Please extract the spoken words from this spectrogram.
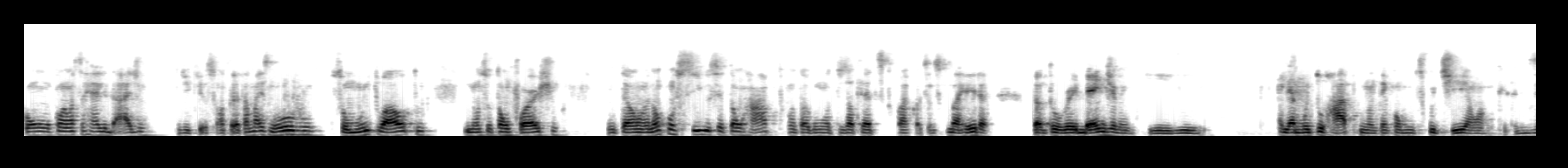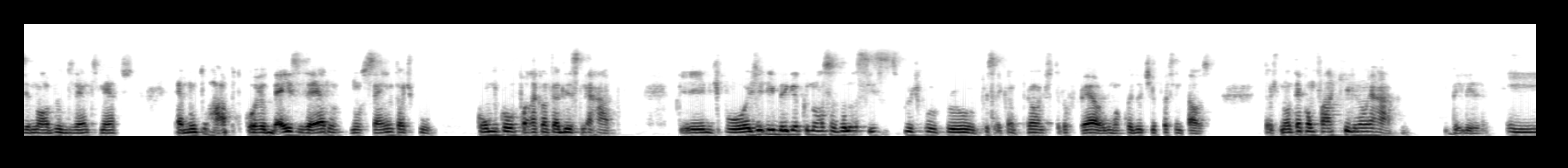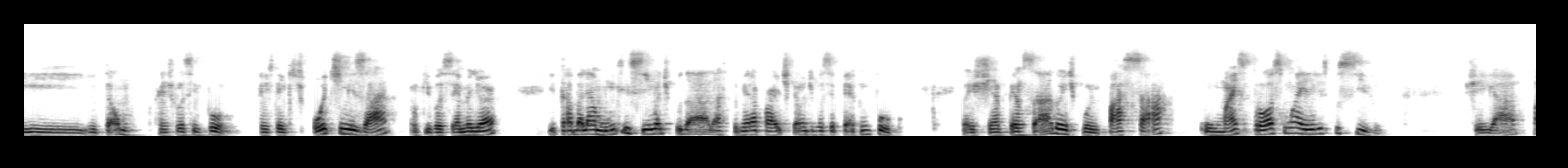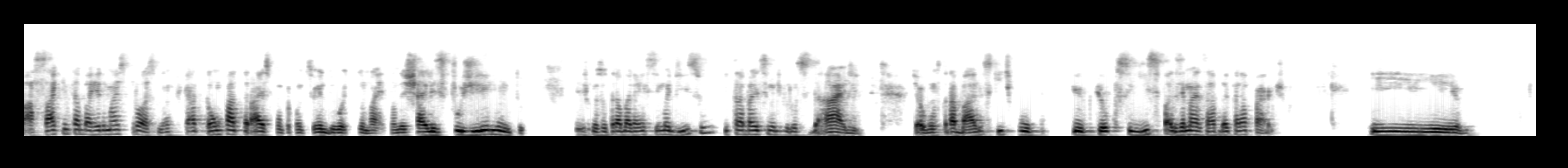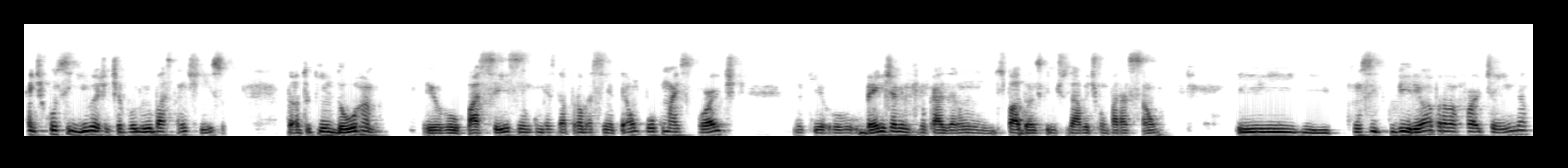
com, com a nossa realidade de que eu sou um atleta mais novo, sou muito alto não sou tão forte. Então, eu não consigo ser tão rápido quanto alguns outros atletas que correm 400 com barreira, tanto o Ray Benjamin, que ele é muito rápido, não tem como discutir, é um atleta de 19 ou 200 metros, é muito rápido, correu 10-0 no 100, então, tipo, como que eu vou falar que um atleta desse não é rápido? Porque ele, tipo, hoje ele briga com nossos velocistas por, tipo, por, por ser campeão de troféu, alguma coisa do tipo assim, tal. Então, tipo, não tem como falar que ele não é rápido. Beleza. E, então, a gente falou assim, pô, a gente tem que otimizar o que você é melhor e trabalhar muito em cima, tipo, da, da primeira parte, que é onde você peca um pouco. Então, a gente tinha pensado em, tipo, em passar o mais próximo a eles possível. Chegar, passar a quinta barreira mais próximo, não ficar tão para trás como aconteceu em Enduro e tudo mais, não deixar eles fugirem muito. A gente começou a trabalhar em cima disso e trabalhar em cima de velocidade, de alguns trabalhos que, tipo, que, que eu conseguisse fazer mais rápido aquela parte. E a gente conseguiu, a gente evoluiu bastante nisso. Tanto que em Doha, eu passei, assim, no começo da prova, assim, até um pouco mais forte, do que o Benjamin, que no caso era um dos padrões que a gente usava de comparação. E consegui, virei uma prova forte ainda.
